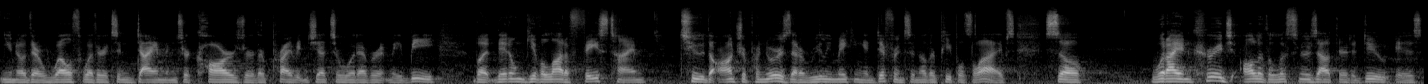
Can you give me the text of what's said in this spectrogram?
you know their wealth whether it's in diamonds or cars or their private jets or whatever it may be but they don't give a lot of face time to the entrepreneurs that are really making a difference in other people's lives. So what i encourage all of the listeners out there to do is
